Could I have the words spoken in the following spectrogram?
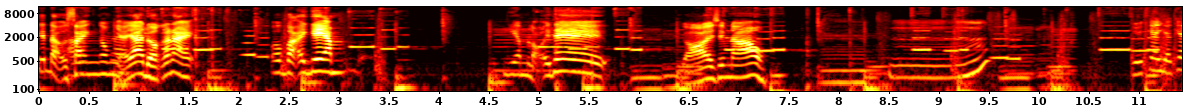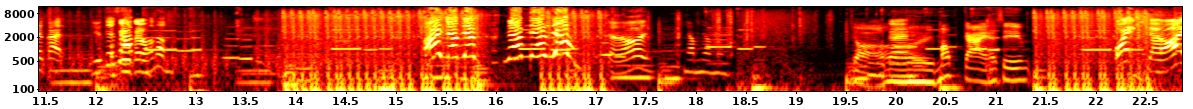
cái đậu xanh không nhảy ra được cái này. Ô vậy game. Game lỗi thế. Rồi xem đâu dưới kia dưới kia coi dưới kia Ok, sao? ok. có thằng à, nhầm nhầm nhầm nhầm nhầm. Trời ơi nhầm nhầm Trời Ok. ơi móc cài hả Sim? Ôi trời ơi.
